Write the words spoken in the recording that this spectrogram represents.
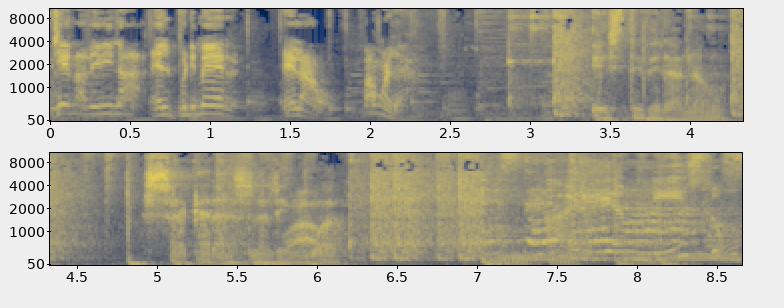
¿Quién adivina el primer helado? Vamos ya. Este verano sacarás la lengua. Liam Neeson.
